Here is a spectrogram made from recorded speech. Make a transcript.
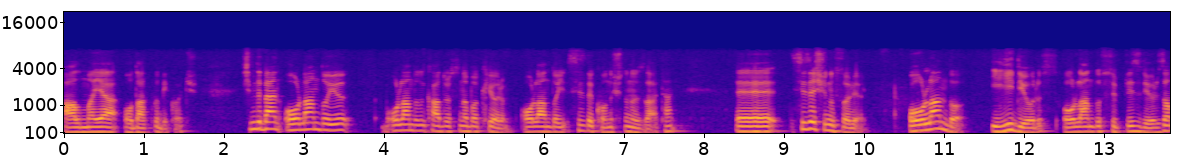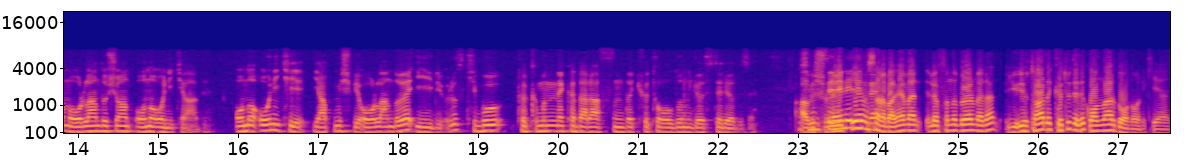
almaya odaklı bir koç. Şimdi ben Orlando'yu Orlando'nun kadrosuna bakıyorum. Orlando'yu siz de konuştunuz zaten. Ee, size şunu soruyorum. Orlando iyi diyoruz. Orlando sürpriz diyoruz ama Orlando şu an 10'a 12 abi. 10'a 12 yapmış bir Orlando'ya iyi diyoruz ki bu takımın ne kadar aslında kötü olduğunu gösteriyor bize. Abi Şimdi şunu ekleyeyim elinde... sana bak hemen lafını bölmeden Utah da kötü dedik onlar da 10'a 12 yani.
